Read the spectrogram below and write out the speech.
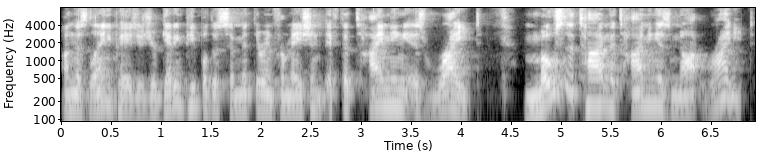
on this landing page is you're getting people to submit their information if the timing is right. Most of the time, the timing is not right.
